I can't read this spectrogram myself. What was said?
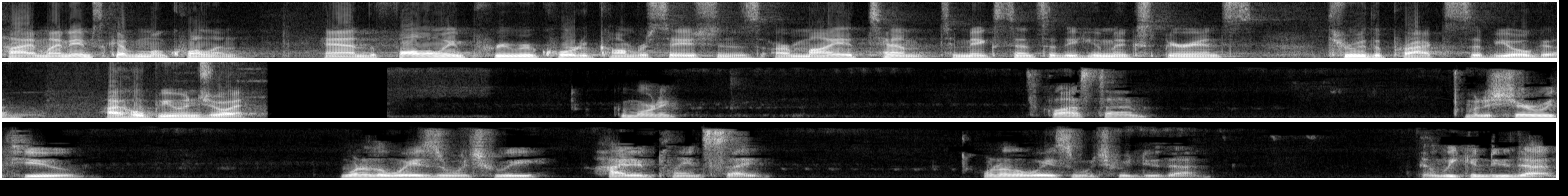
Hi, my name is Kevin McQuillan, and the following pre recorded conversations are my attempt to make sense of the human experience through the practice of yoga. I hope you enjoy. Good morning. It's class time. I'm going to share with you one of the ways in which we hide in plain sight. One of the ways in which we do that. And we can do that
